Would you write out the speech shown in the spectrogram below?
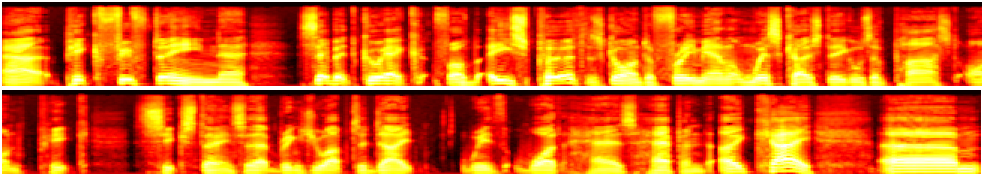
Uh, pick 15, uh, Sebit Kuek from East Perth has gone to Fremantle, and West Coast Eagles have passed on pick 16. So that brings you up to date with what has happened. Okay. Um,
